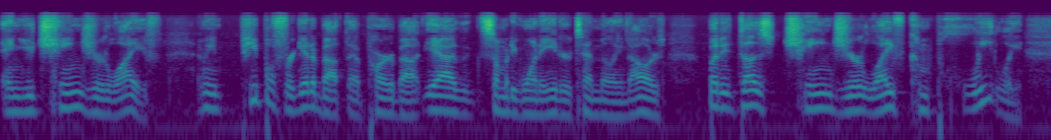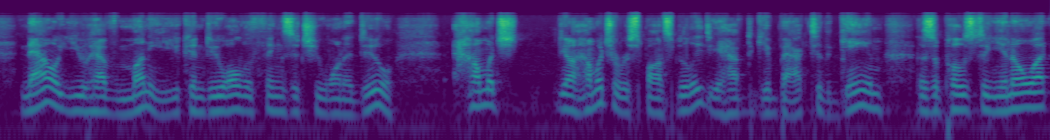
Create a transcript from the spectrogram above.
and you change your life. I mean, people forget about that part about yeah, somebody won 8 or 10 million dollars, but it does change your life completely. Now you have money, you can do all the things that you want to do. How much you know, how much of responsibility do you have to give back to the game as opposed to, you know what,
